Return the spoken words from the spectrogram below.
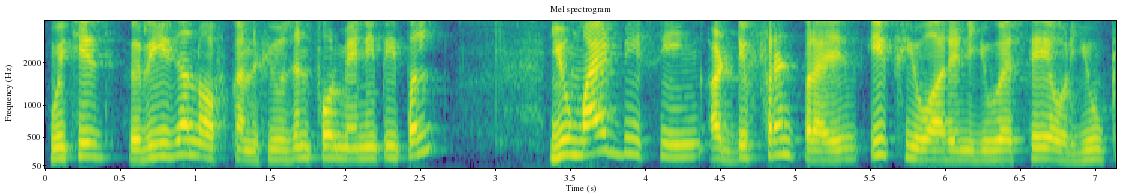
which is reason of confusion for many people. You might be seeing a different price if you are in USA or UK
